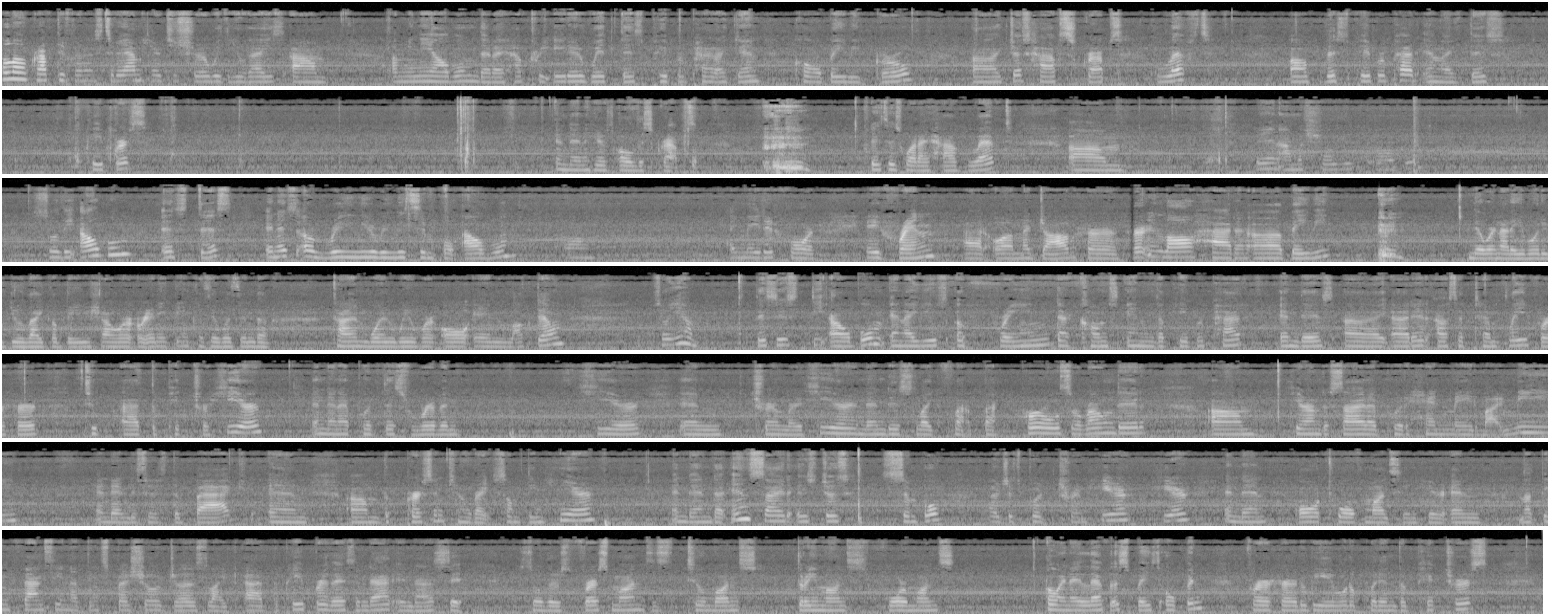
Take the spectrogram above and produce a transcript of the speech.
hello crafty friends today i'm here to share with you guys um, a mini album that i have created with this paper pad again called baby girl. I just have scraps left of this paper pad and like this papers. And then here's all the scraps. This is what i have left. Um, and i'm gonna show you the album. So the album is this and it's a really really simple album. Um, i made it for a friend at my job. Her her in-law had a baby. They were not able to do like a baby shower or anything because it was in the time when we were all in lockdown. So yeah this is the album and i use a frame that comes in the paper pad and this I added as a template for her to add the picture here. And then I put this ribbon here and trim right here and then this like flat back pearls around it. Um, here on the side I put handmade by me. And then this is the back and um, the person can write something here. And then the inside is just simple. I just put trim here here and then all 12 months in here. And nothing fancy nothing special just like add the paper this and that and that's it. So there's first month is two months three months four months. Oh and i left a space open for her to be able to put in the pictures.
